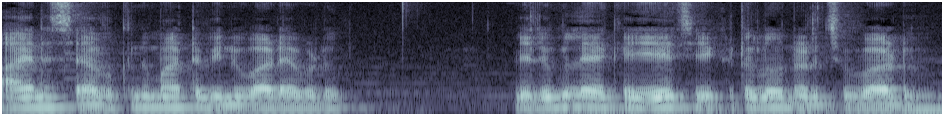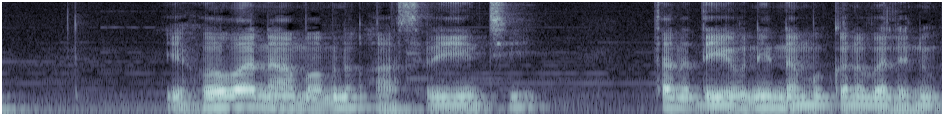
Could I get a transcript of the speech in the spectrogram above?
ఆయన సేవకుని మాట వినువాడెవడు? వెలుగు లేక ఏ చీకటిలో నడుచువాడు. యహోవా నామమును ఆశ్రయించి తన దేవుని నమ్ముకొనవలెను.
